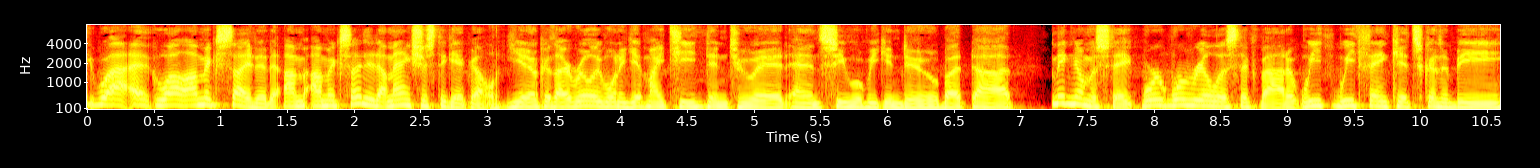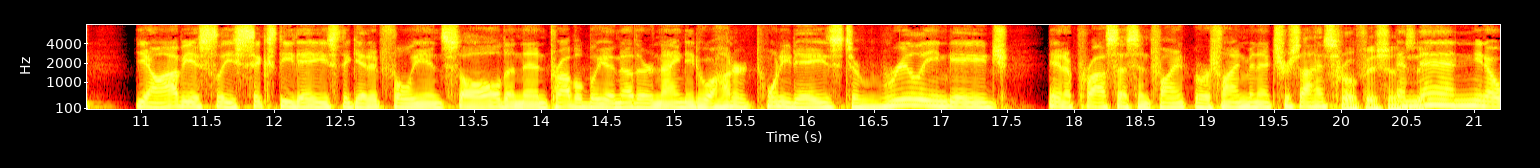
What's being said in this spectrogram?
Well, well, I'm excited. I'm, I'm excited. I'm anxious to get going, you know, because I really want to get my teeth into it and see what we can do. But uh, make no mistake, we're, we're realistic about it. We, we think it's going to be, you know, obviously 60 days to get it fully installed and then probably another 90 to 120 days to really engage in a process and fine, refinement exercise. Proficiency. And then, you know,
